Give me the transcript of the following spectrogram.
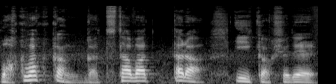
ワクワク感が伝わったら、いい企画書で、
